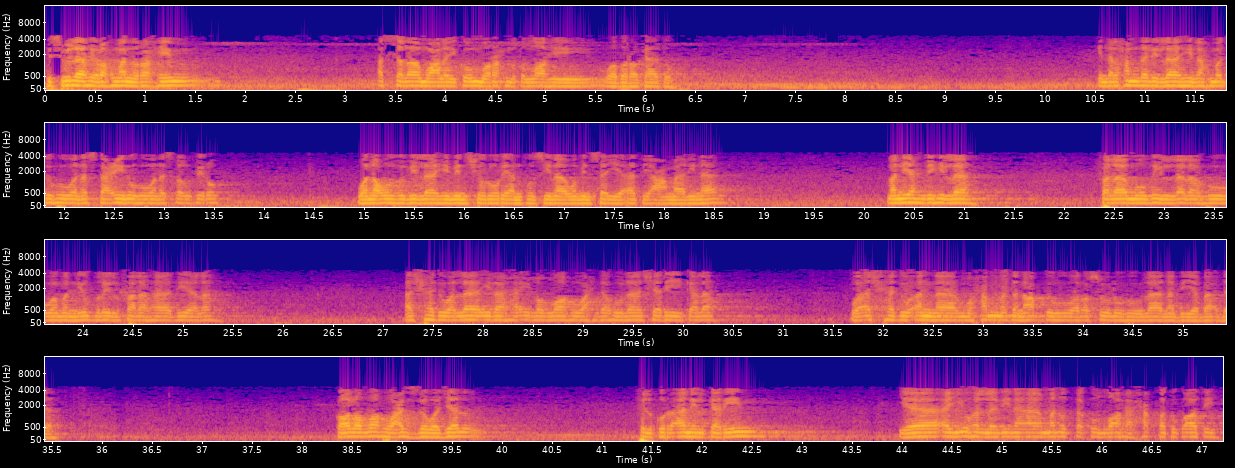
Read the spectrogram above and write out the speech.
Bismillahirrahmanirrahim. Assalamualaikum warahmatullahi wabarakatuh. Innalhamdalillahi nahmaduhu wa nasta'inuhu wa nastaghfiruh. Wa na'udhu billahi min syururi anfusina wa min sayyati a'malina. Man yahdihillah Fala mudhillalahu wa man yudlil falahadiyalah أشهد أن لا إله إلا الله وحده لا شريك له وأشهد أن محمدا عبده ورسوله لا نبي بعده. قال الله عز وجل في القرآن الكريم يا أيها الذين آمنوا اتقوا الله حق تقاته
